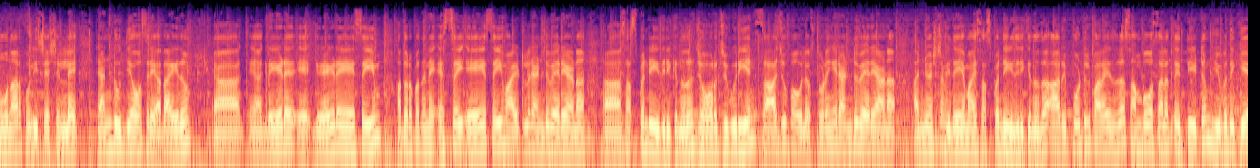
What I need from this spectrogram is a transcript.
മൂന്നാർ പോലീസ് സ്റ്റേഷനിലെ രണ്ട് ഉദ്യോഗസ്ഥരെ അതായത് ഗ്രേഡ് ഗ്രേഡ് എ എസ് ഐയും അതോടൊപ്പം തന്നെ എസ് ഐ എ എസ് ഐയും ആയിട്ടുള്ള രണ്ടുപേരെയാണ് സസ്പെൻഡ് ചെയ്തിരിക്കുന്നത്. ജോർജ് കുര്യൻ സാജു പൗലോസ് തുടങ്ങിയ രണ്ടുപേരെയാണ് അന്വേഷണ വിധേയമായി സസ്പെൻഡ് ചെയ്തിരിക്കുന്നത്. ആ റിപ്പോർട്ടിൽ പറയുന്നത് സംഭവ സ്ഥലത്ത് എത്തിയിട്ടും യുവതിക്ക്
